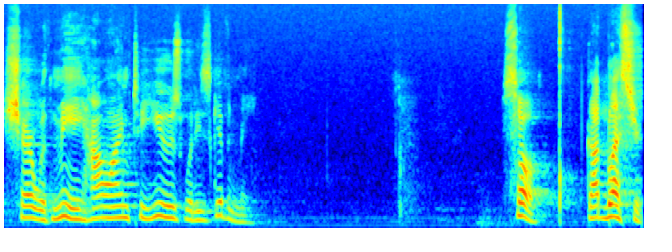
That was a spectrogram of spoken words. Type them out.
share with me how I'm to use what He's given me. So, God bless you.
